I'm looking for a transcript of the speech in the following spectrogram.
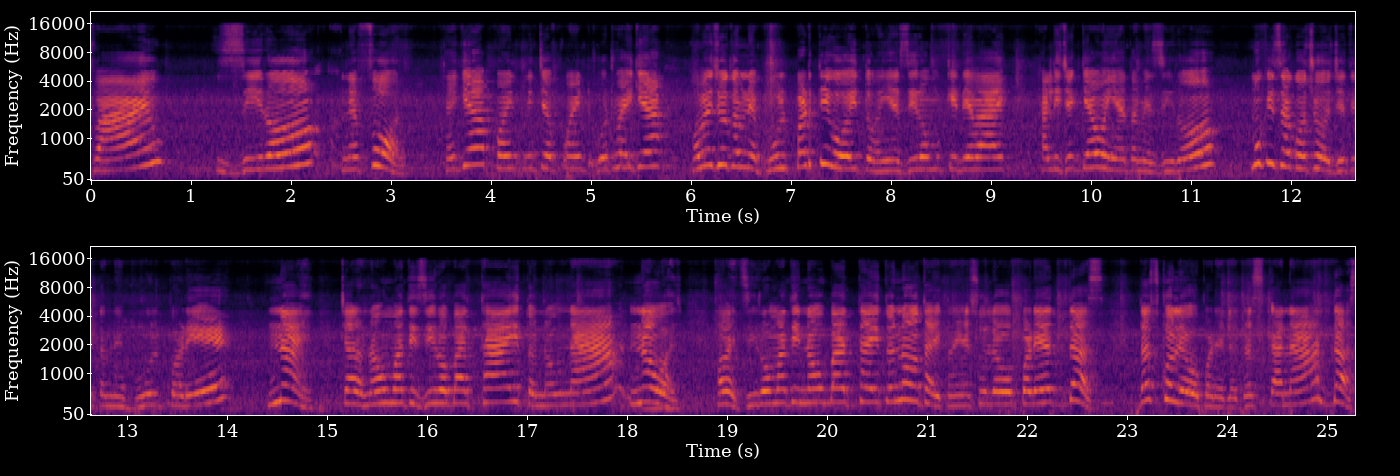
ફાઇવ ઝીરો અને ફોર થઈ ગયા? પોઈન્ટ નીચે પોઈન્ટ ગોઠવાઈ ગયા. હવે જો તમને ભૂલ પડતી હોય તો અહીંયા ઝીરો મૂકી દેવાય. ખાલી જગ્યા હોય અહીંયા તમે ઝીરો મૂકી શકો છો, જેથી તમને ભૂલ પડે નહીં. ચાલો નવમાંથી ઝીરો બાદ થાય તો નવના નવ જ. હવે ઝીરોમાંથી નવ બાદ થાય તો ન થાય, તો અહીંયા શું લેવો પડે? દસ. દસકો લેવો પડે એટલે દસકાના દસ.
